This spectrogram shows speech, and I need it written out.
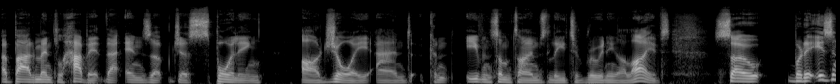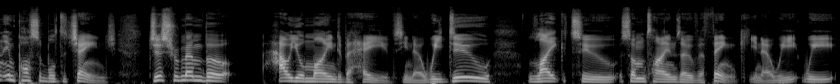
a bad mental habit that ends up just spoiling our joy and can even sometimes lead to ruining our lives. So, but it isn't impossible to change. Just remember how your mind behaves. You know, we do like to sometimes overthink. You know, we we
